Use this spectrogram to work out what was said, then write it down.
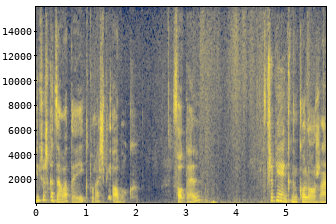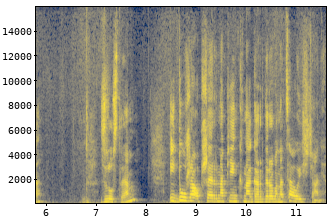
nie przeszkadzała tej, która śpi obok. Fotel przepięknym kolorze z lustrem i duża, obszerna, piękna garderoba na całej ścianie.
